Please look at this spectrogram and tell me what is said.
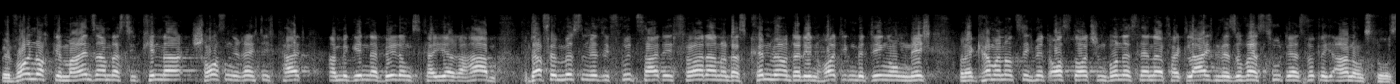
Wir wollen doch gemeinsam, dass die Kinder Chancengerechtigkeit am Beginn der Bildungskarriere haben. Und dafür müssen wir sie frühzeitig fördern und das können wir unter den heutigen Bedingungen nicht. Und dann kann man uns nicht mit ostdeutschen Bundesländern vergleichen. Wer sowas tut, der ist wirklich ahnungslos.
